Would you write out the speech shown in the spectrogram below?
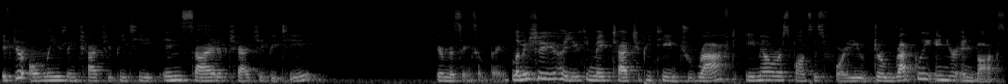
If you're only using ChatGPT inside of ChatGPT, you're missing something. Let me show you how you can make ChatGPT draft email responses for you directly in your inbox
